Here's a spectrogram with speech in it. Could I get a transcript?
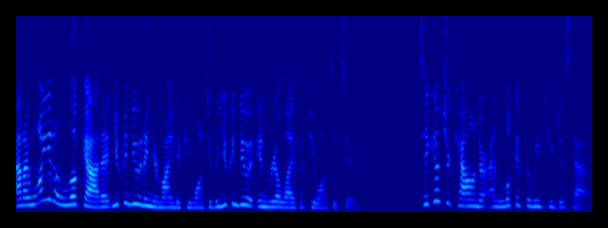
And I want you to look at it. You can do it in your mind if you want to, but you can do it in real life if you want to too. Take out your calendar and look at the week you just had.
